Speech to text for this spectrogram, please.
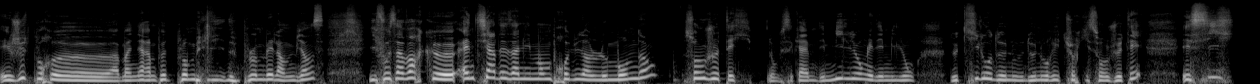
Et juste pour, euh, à manière un peu de plomber, de plomber l'ambiance, il faut savoir qu'un tiers des aliments produits dans le monde sont jetés. Donc c'est quand même des millions et des millions de kilos de, nou- de nourriture qui sont jetés. Et si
